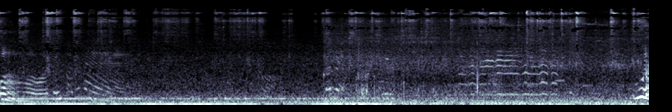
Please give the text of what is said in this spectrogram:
와, 좀 빠르네. 우와,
